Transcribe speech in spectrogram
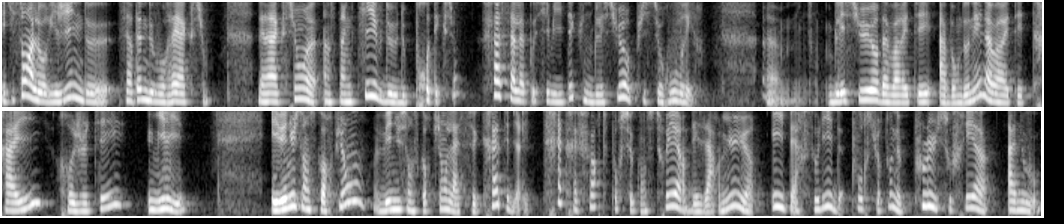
et qui sont à l'origine de certaines de vos réactions. Des réactions instinctives de protection face à la possibilité qu'une blessure puisse se rouvrir. Euh, blessure d'avoir été abandonné, d'avoir été trahi, rejeté, humilié. Et Vénus en scorpion, Vénus en scorpion, la secrète, eh bien, elle est très très forte pour se construire des armures hyper solides pour surtout ne plus souffrir à nouveau.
